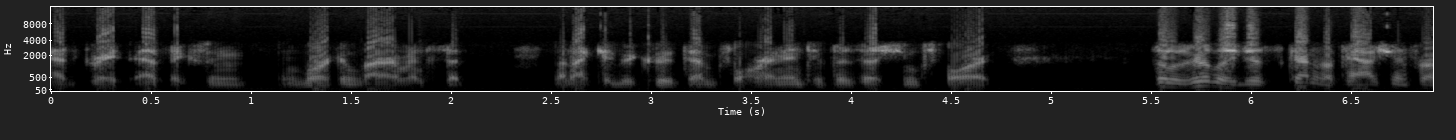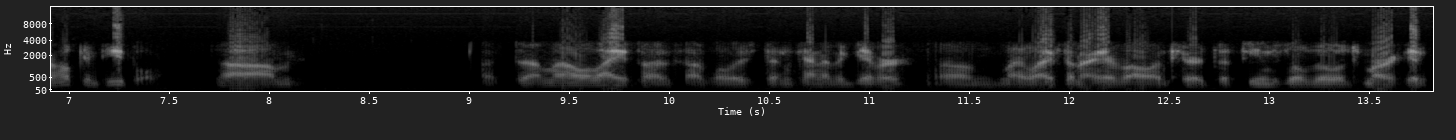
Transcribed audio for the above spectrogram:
had great ethics and, and work environments that, that I could recruit them for and into positions for it. So it was really just kind of a passion for helping people. Um, but, uh, my whole life, I've, I've always been kind of a giver. Um, my wife and I are volunteer at the Thiensville Village Market.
